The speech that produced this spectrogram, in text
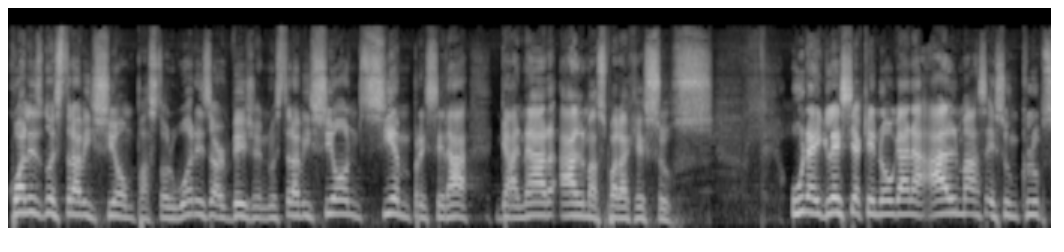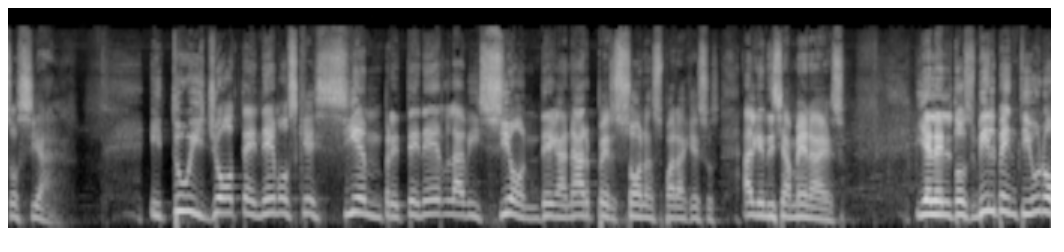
¿Cuál es nuestra visión, pastor? What is our vision? Nuestra visión siempre será ganar almas para Jesús. Una iglesia que no gana almas es un club social. Y tú y yo tenemos que siempre tener la visión de ganar personas para Jesús. Alguien dice amén a eso. Y en el 2021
